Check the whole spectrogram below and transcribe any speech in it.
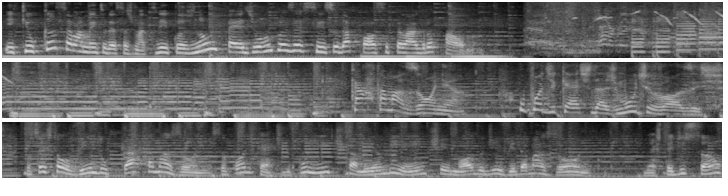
e que o cancelamento dessas matrículas não impede o amplo exercício da posse pela Agropalma. Amazônia o podcast das multivozes. Você está ouvindo Carta Amazônia, seu podcast de política, meio ambiente e modo de vida amazônico. Nesta edição,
